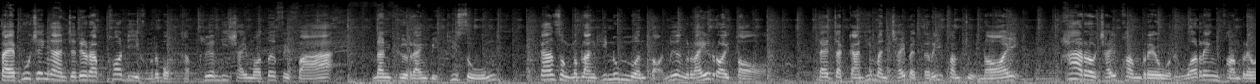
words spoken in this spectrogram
แต่ผู้ใช้งานจะได้รับข้อดีของระบบขับเคลื่อนที่ใช้มอเตอร์ไฟฟ้า นั่นคือแรงบิดที่สูง การส่งกำลังที่นุ่มนวลต่อเนื่องไร้รอยต่อ แต่จากการที่มันใช้แบตเตอรี่ความจุน้อย ถ้าเราใช้ความเร็วหรือว่าเร่งความเร็ว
